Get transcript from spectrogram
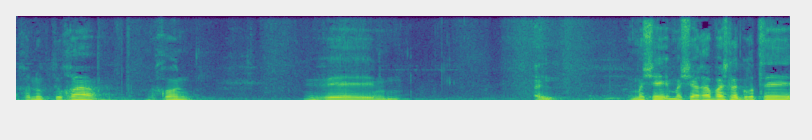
החנות אה, פתוחה, נכון? ומה ש... שהרב אשלג רוצה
